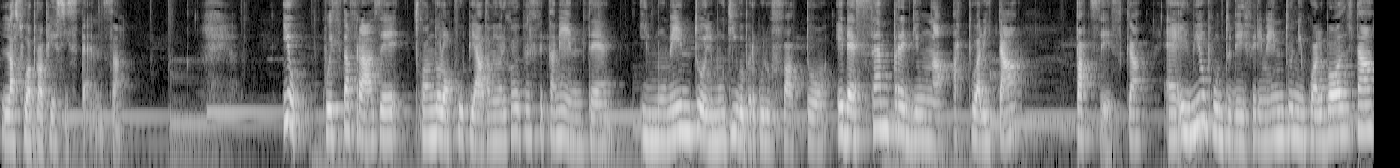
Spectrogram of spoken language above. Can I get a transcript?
la sua propria esistenza. Io questa frase, quando l'ho copiata, me lo ricordo perfettamente il momento e il motivo per cui l'ho fatto ed è sempre di una attualità pazzesca. È il mio punto di riferimento ogni qualvolta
